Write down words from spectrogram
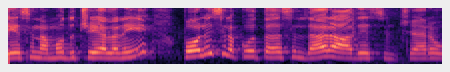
కేసు నమోదు చేయాలని పోలీసులకు తహసీల్దార్ ఆదేశించారు.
